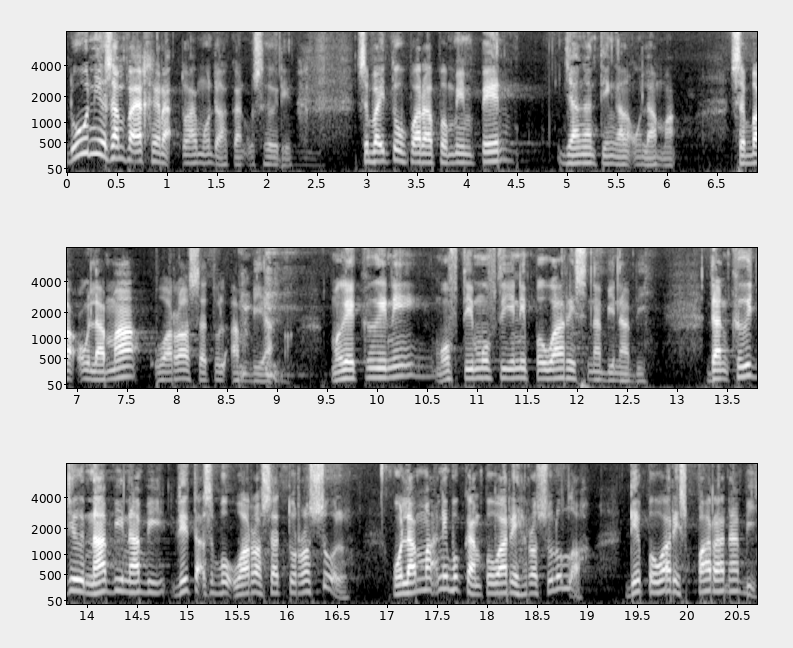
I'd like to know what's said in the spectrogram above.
Dunia sampai akhirat Tuhan mudahkan usaha dia. Sebab itu para pemimpin jangan tinggal ulama. Sebab ulama warasatul anbiya. Mereka ini, mufti-mufti ini pewaris Nabi-Nabi. Dan kerja Nabi-Nabi, dia tak sebut waras satu Rasul. Ulama ni bukan pewaris Rasulullah. Dia pewaris para Nabi.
